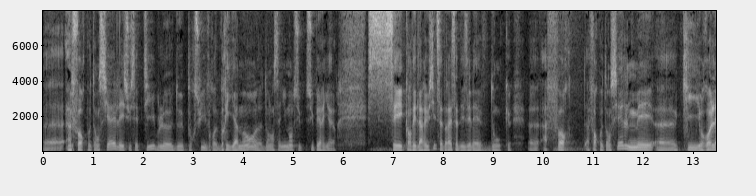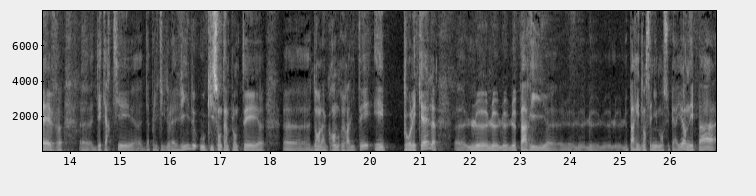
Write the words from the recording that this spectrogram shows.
un fort potentiel et susceptibles de poursuivre brillamment euh, dans l'enseignement su- supérieur. Ces cordées de la réussite s'adressent à des élèves donc euh, à fort à fort potentiel, mais euh, qui relèvent euh, des quartiers euh, de la politique de la ville ou qui sont implantés euh, euh, dans la grande ruralité et pour lesquels euh, le, pari, euh, le, pari de l'enseignement supérieur n'est pas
